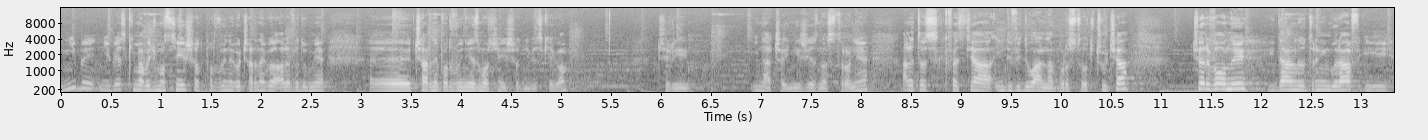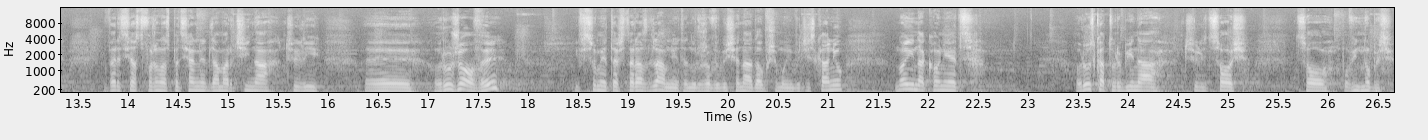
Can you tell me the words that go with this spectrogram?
Niby niebieski ma być mocniejszy od podwójnego czarnego, ale według mnie e, czarny podwójny jest mocniejszy od niebieskiego. Czyli inaczej niż jest na stronie, ale to jest kwestia indywidualna po prostu odczucia. Czerwony, idealny do treningu RAF i wersja stworzona specjalnie dla Marcina, czyli różowy. I w sumie też teraz dla mnie ten różowy by się nadał przy moim wyciskaniu. No i na koniec ruska turbina, czyli coś, co powinno być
